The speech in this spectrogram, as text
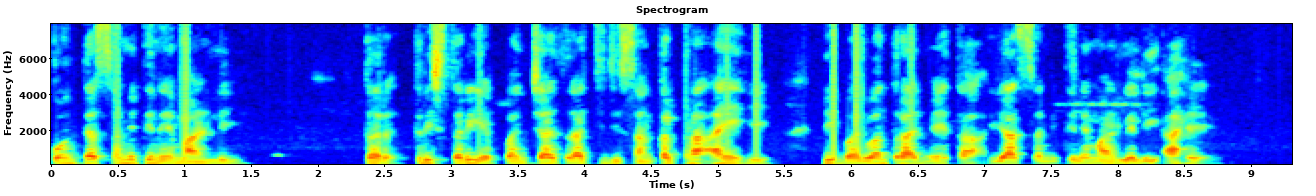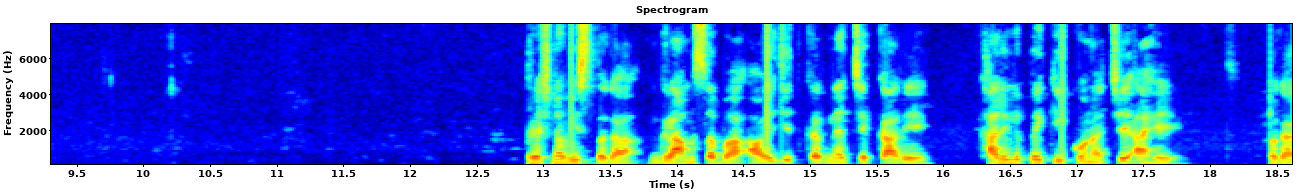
कोणत्या समितीने मांडली? तर त्रिस्तरीय पंचायत राजची जी संकल्पना आहे ही ही बलवंतराय मेहता या समितीने मांडलेली आहे. प्रश्न वीस बघा. ग्रामसभा आयोजित करण्याचे कार्य खालीलपैकी कोणाचे आहे? बघा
